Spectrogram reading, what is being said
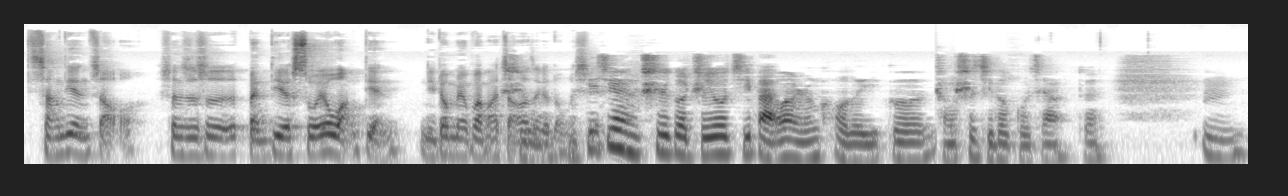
商店找，甚至是本地的所有网店，你都没有办法找到这个东西。毕竟是个只有几百万人口的一个城市级的国家，对，嗯，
